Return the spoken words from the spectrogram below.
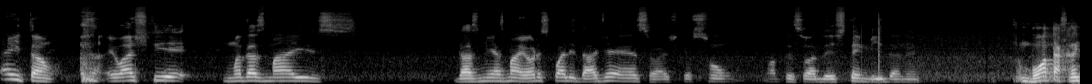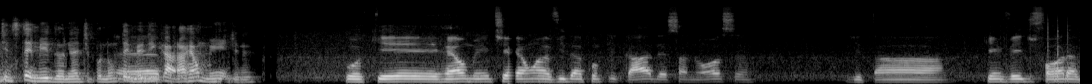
É, então, eu acho que uma das mais das minhas maiores qualidades é essa. Eu acho que eu sou uma pessoa destemida, né? Um bom atacante destemido, né? Tipo, não tem é, medo de encarar realmente, né? Porque realmente é uma vida complicada essa nossa de estar tá... quem vê de fora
